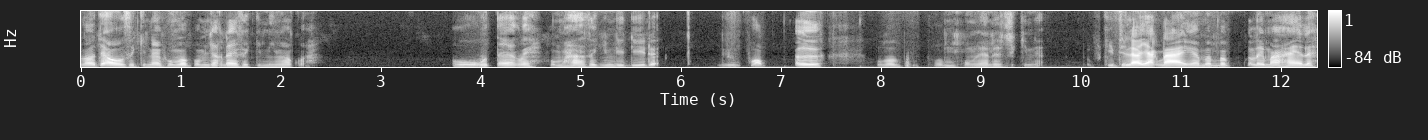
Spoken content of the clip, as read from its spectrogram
เราจะเอาสกินไหน ผมว่าผมอยากได้สกินนี้มากกว่า โอ้แตกเลย ผมหาสกินดีๆด้วยดูพอบเออผมว่าผมผมอยากได้สกินเนี่ยคลิปที่แล้วอยากได้ไงมันแบบก็เลยมาให้เลย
